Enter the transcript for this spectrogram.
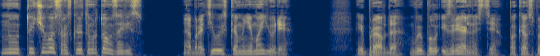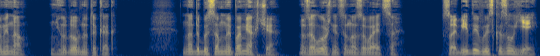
«Ну ты чего с раскрытым ртом завис?» Обратилась ко мне Маюри. И правда, выпал из реальности, пока вспоминал. Неудобно-то как. Надо бы со мной помягче. Заложница называется. С обидой высказал ей.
